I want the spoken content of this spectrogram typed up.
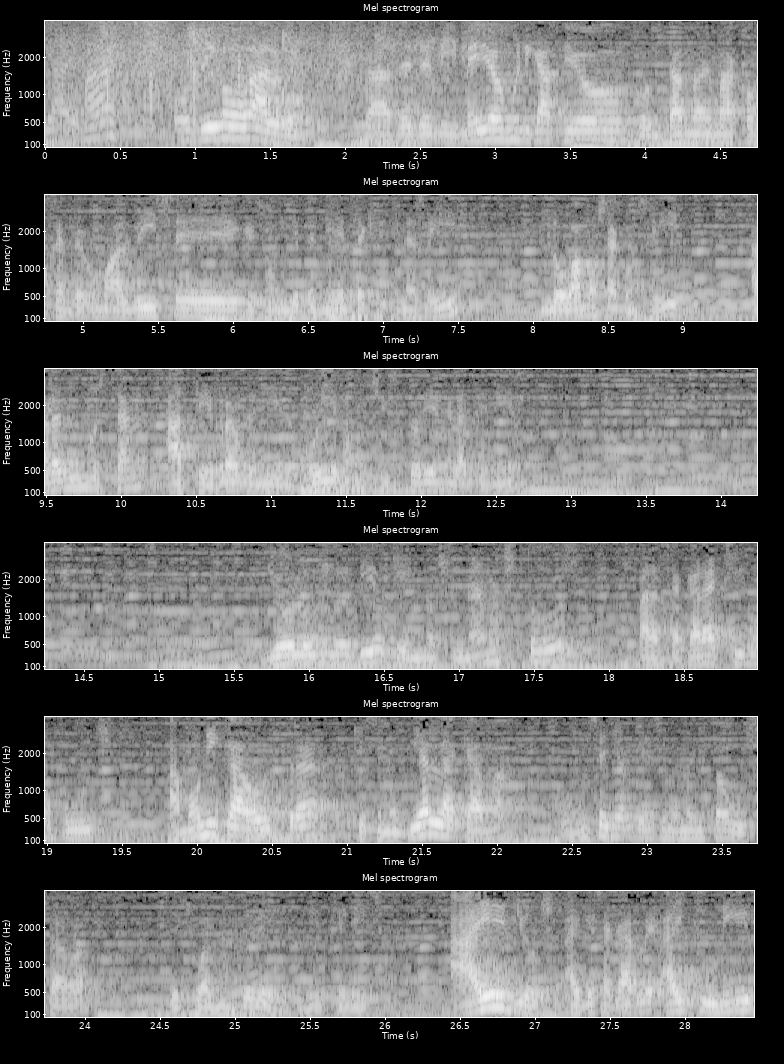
Y además, os digo algo. Desde mi medio de comunicación, contando además con gente como Alvise, que son independientes, Cristina Seguir, lo vamos a conseguir. Ahora mismo están aterrados de miedo. Hoy hemos hecho historia en el Ateneo. Yo lo único que pido es que nos unamos todos para sacar a Chimo Puig, a Mónica Oltra, que se metía en la cama con un señor que en ese momento abusaba sexualmente de, de Teresa. A ellos hay que sacarle, hay que unir.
